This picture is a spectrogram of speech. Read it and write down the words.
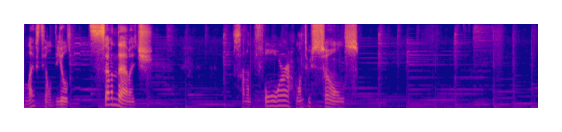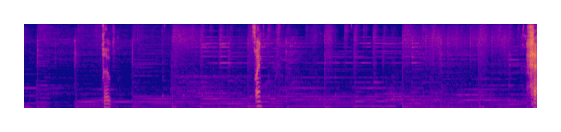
Lifesteal deals 7 damage. Summon 4, 1, 2 souls. Oh. Fine.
